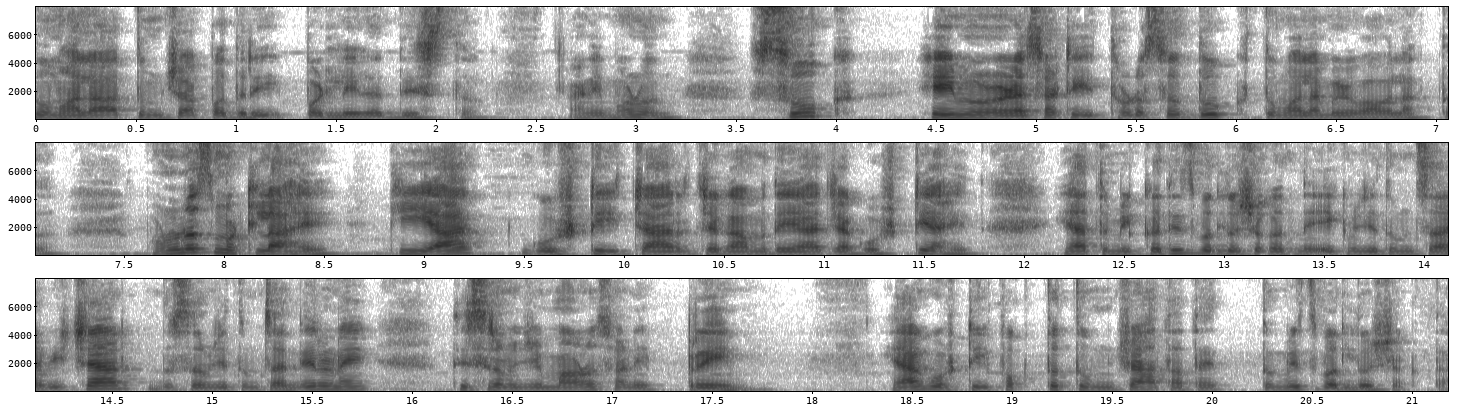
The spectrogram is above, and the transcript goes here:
तुम्हाला तुमच्या पदरी पडलेलं दिसतं. आणि म्हणून सुख हे मिळवण्यासाठी थोडंसं दुःख तुम्हाला मिळवावं लागतं. म्हणूनच म्हटलं आहे की या गोष्टी चार जगामध्ये या ज्या गोष्टी आहेत ह्या तुम्ही कधीच बदलू शकत नाही. एक म्हणजे तुमचा विचार दुसरं म्हणजे तुमचा निर्णय तिसरं म्हणजे माणूस आणि प्रेम. ह्या गोष्टी फक्त तुमच्या हातात आहेत तुम्हीच बदलू शकता.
